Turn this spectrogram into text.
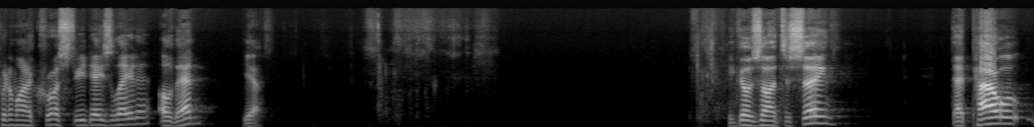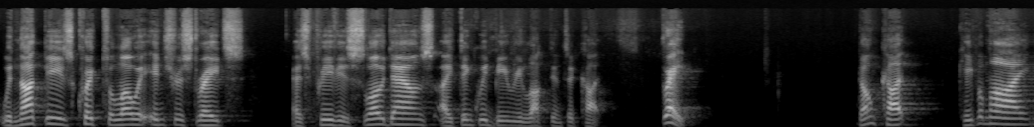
put them on a cross three days later. Oh, then? Yeah. He goes on to say that Powell would not be as quick to lower interest rates as previous slowdowns. I think we'd be reluctant to cut. Great. Don't cut, keep them high,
